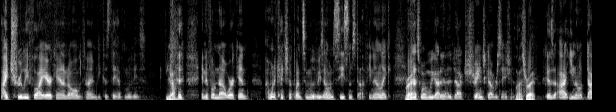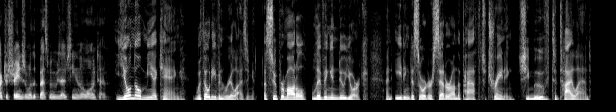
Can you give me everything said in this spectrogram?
I truly fly Air Canada all the time because they have movies. Yeah. and if I'm not working, I want to catch up on some movies. I want to see some stuff. You know, like Right. that's when we got into the Doctor Strange conversation That's right. because I, you know, Doctor Strange is one of the best movies I've seen in a long time. You'll know Mia Kang without even realizing it. A supermodel living in New York, an eating disorder set her on the path to training. She moved to Thailand,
